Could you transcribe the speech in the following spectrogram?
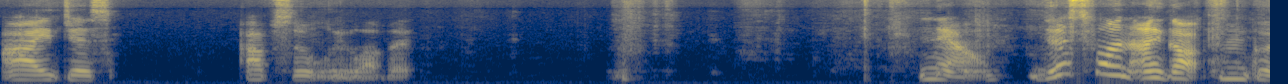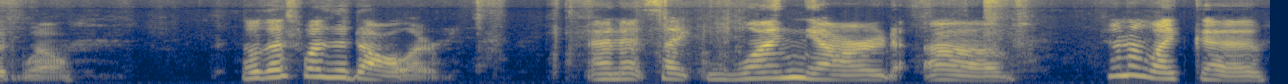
i just Absolutely love it. Now, this one I got from Goodwill. So this was a dollar. And it's like one yard of kind of like a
